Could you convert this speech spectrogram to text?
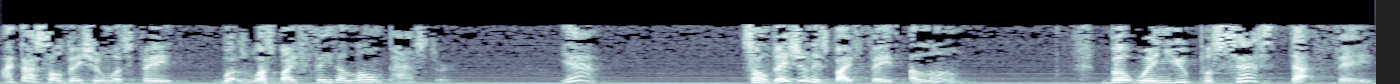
I thought salvation was faith was, was by faith alone, Pastor. Yeah. Salvation is by faith alone. But when you possess that faith,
